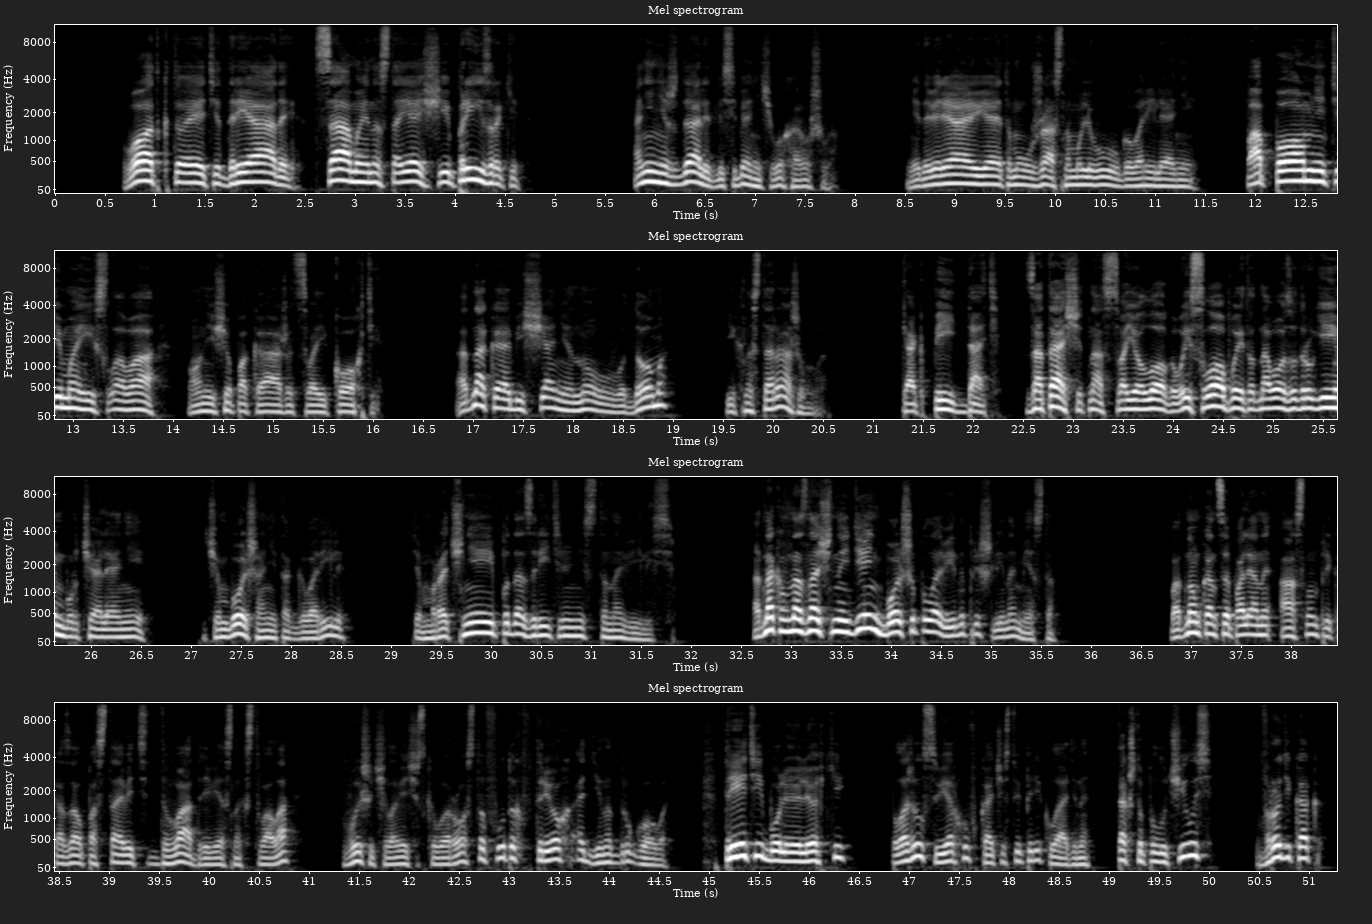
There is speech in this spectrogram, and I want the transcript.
Вот кто эти дриады, самые настоящие призраки. Они не ждали для себя ничего хорошего. «Не доверяю я этому ужасному льву», — говорили они. «Попомните мои слова, он еще покажет свои когти». Однако обещание нового дома их настораживало. «Как пить дать! Затащит нас в свое логово и слопает одного за другим!» — бурчали они. И чем больше они так говорили, тем мрачнее и подозрительней становились. Однако в назначенный день больше половины пришли на место. В одном конце поляны Аслан приказал поставить два древесных ствола выше человеческого роста, в футах в трех один от другого. Третий, более легкий, положил сверху в качестве перекладины, так что получилось Вроде как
